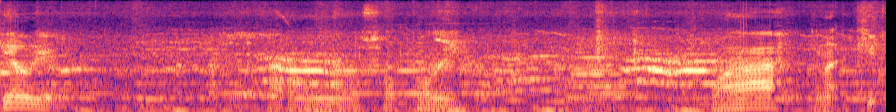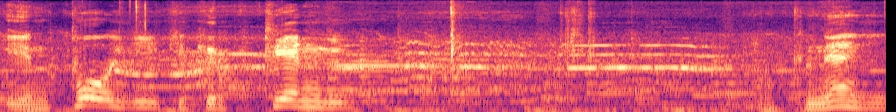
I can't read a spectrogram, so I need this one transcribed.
Tokyo ya? Karo sopo ya? Wah nak ki info iki kikir gedean iki. Kena iki.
